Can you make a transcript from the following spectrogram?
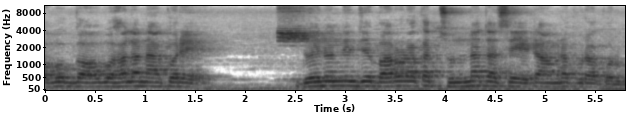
অবজ্ঞা, অবহেলা না করে দৈনন্দিন যে বারো রাকাত সুন্নাত আছে, এটা আমরা পুরা করব।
